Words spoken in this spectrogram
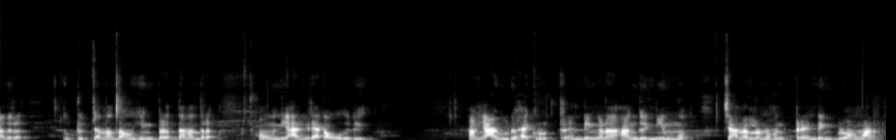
ಆದ್ರೆ ಯೂಟ್ಯೂಬ್ ಚಾನಲ್ದಾಗ ಅವ್ನು ಹಿಂಗೆ ಬೆಳೆದಾನಂದ್ರೆ ಅವ್ನು ಯಾರು ಹಿಡಿಯೋಕೆ ಆಗೋದಿಲ್ಲ ಈಗ. ಅವ್ನು ಯಾವ ವೀಡಿಯೋ ಹಾಕಿದ್ರು ಟ್ರೆಂಡಿಂಗ್ ಅಣ್ಣ. ಹಂಗೆ ನಿಮ್ಮ ಚಾನಲನ್ನು ಹಂಗೆ ಟ್ರೆಂಡಿಂಗ್ ಬಿಡುವಂಗೆ ಮಾಡಿರಿ.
